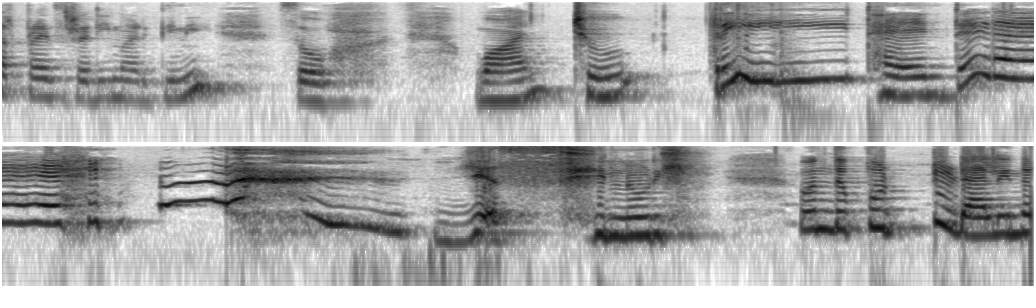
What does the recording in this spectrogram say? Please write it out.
ಸರ್ಪ್ರೈಸ್ ರೆಡಿ ಮಾಡ್ತೀನಿ so one two three ten yes ಇಲ್ಲಿ ನೋಡಿ. ಒಂದು ಪುಟ್ಟು ಡಾಲಿನ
